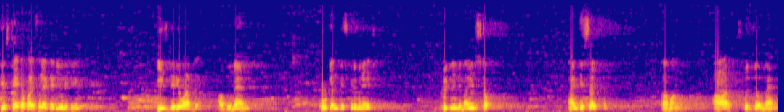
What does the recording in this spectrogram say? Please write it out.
The state of isolated unity is the reward of the man who can discriminate between the mind stuff and the self. Comma? Or spiritual man.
